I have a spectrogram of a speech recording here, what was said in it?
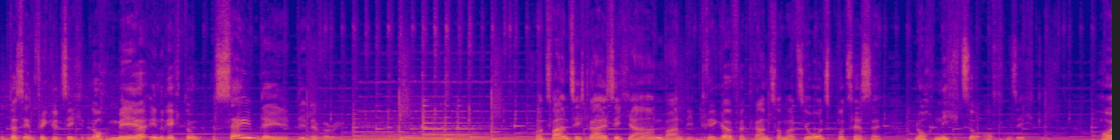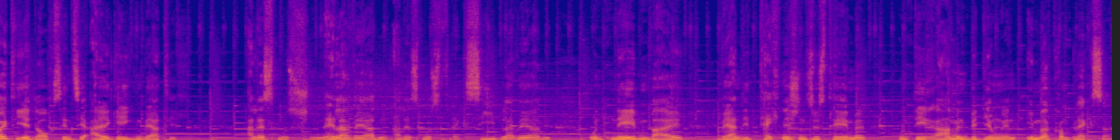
Und das entwickelt sich noch mehr in Richtung Same-Day-Delivery. Vor 20, 30 Jahren waren die Trigger für Transformationsprozesse noch nicht so offensichtlich. Heute jedoch sind sie allgegenwärtig. Alles muss schneller werden, alles muss flexibler werden und nebenbei werden die technischen Systeme und die Rahmenbedingungen immer komplexer.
